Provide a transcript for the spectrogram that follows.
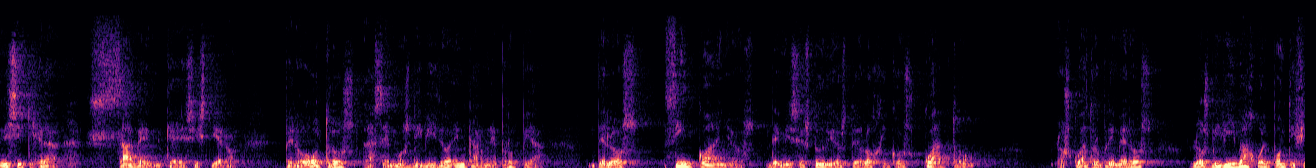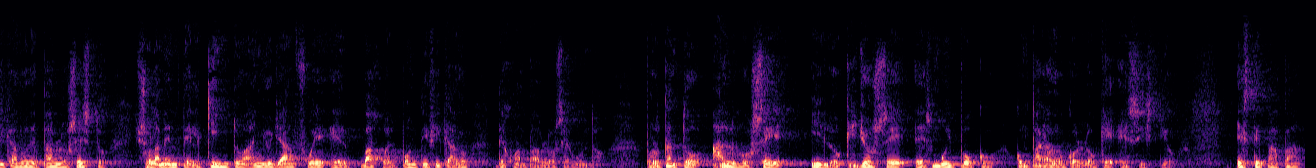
ni siquiera saben que existieron, pero otros las hemos vivido en carne propia. De los cinco años de mis estudios teológicos, cuatro, los cuatro primeros, los viví bajo el pontificado de Pablo VI. Solamente el quinto año ya fue bajo el pontificado de Juan Pablo II. Por lo tanto, algo sé y lo que yo sé es muy poco comparado con lo que existió. Este papa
